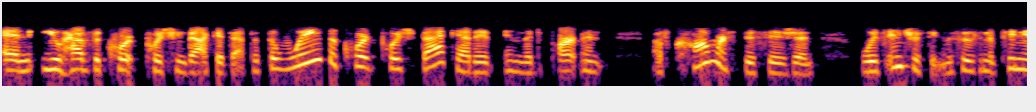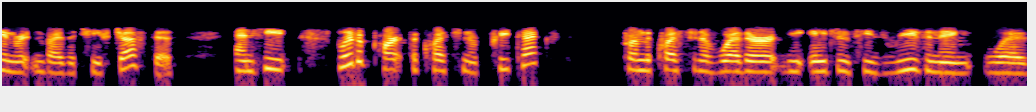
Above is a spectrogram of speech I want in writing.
And you have the court pushing back at that. But the way the court pushed back at it in the Department of Commerce decision was interesting. This was an opinion written by the Chief Justice, and he split apart the question of pretext from the question of whether the agency's reasoning was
